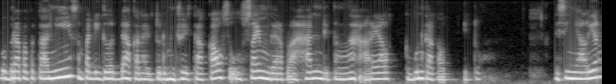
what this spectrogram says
Beberapa petani sempat digeledah karena dituduh mencuri kakao seusai menggarap lahan di tengah areal kebun kakao itu. Disinyalir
